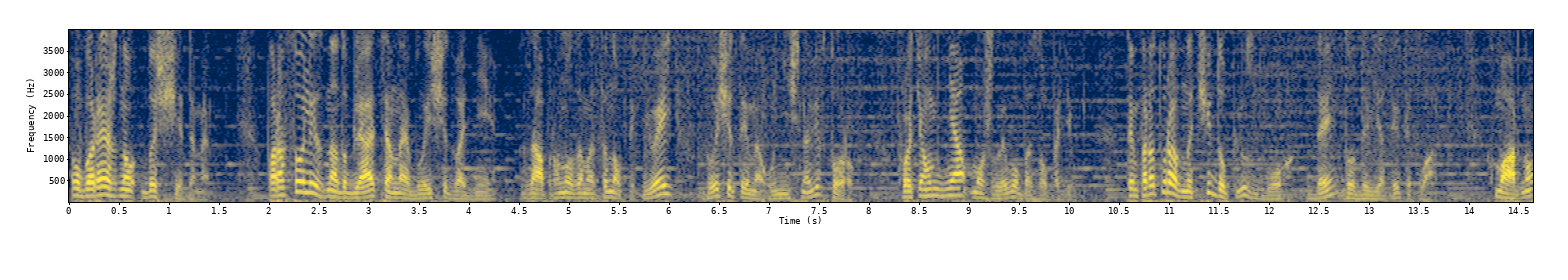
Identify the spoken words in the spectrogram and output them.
Обережно дощитиме. Парасолі знадобляться найближчі два дні. За прогнозами Synoptic.ua, дощитиме у ніч на вівторок. Протягом дня можливо без опадів. Температура вночі до плюс 2, день до 9 тепла. Хмарно,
